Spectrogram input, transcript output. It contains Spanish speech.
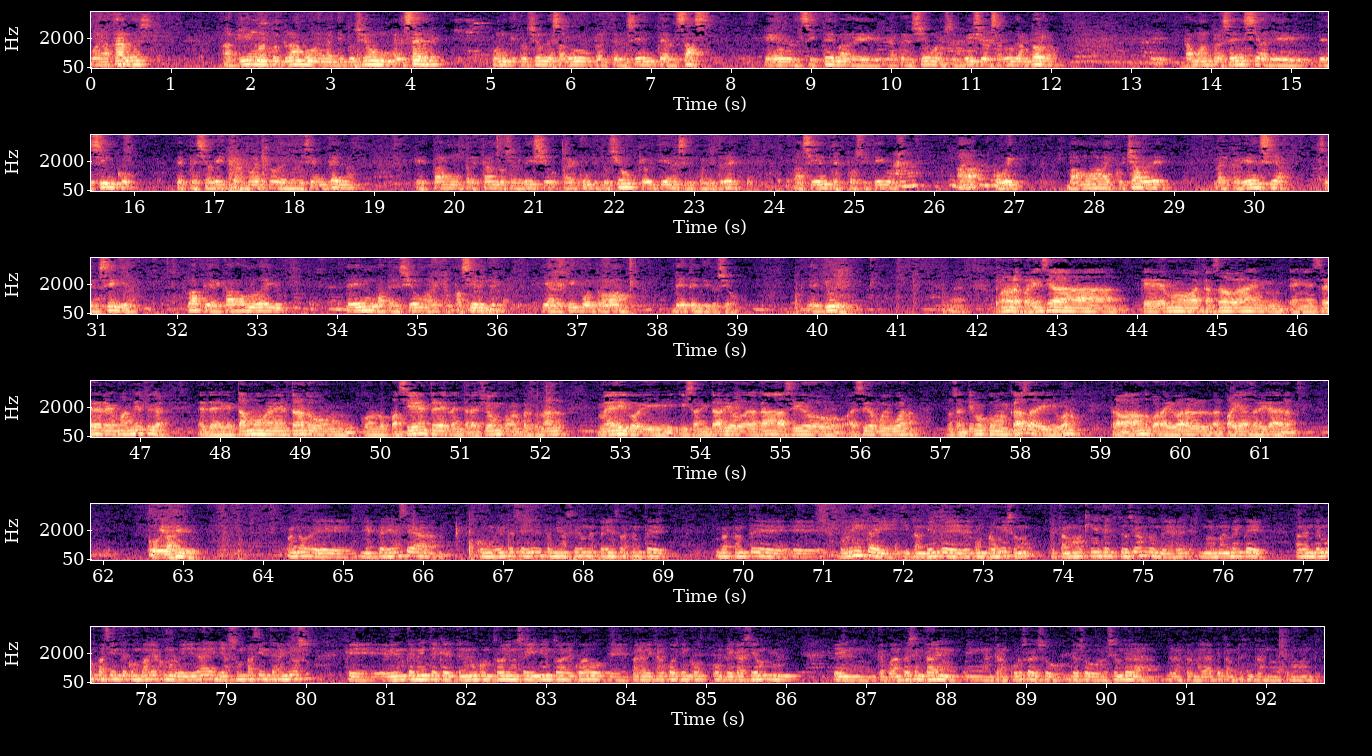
Buenas tardes. Aquí nos encontramos en la institución El Cebre, una institución de salud perteneciente al SAS, que es el sistema de atención a los servicios de salud de Andorra. Eh, estamos en presencia de, de cinco especialistas nuestros de medicina interna que están prestando servicio a esta institución que hoy tiene 53 pacientes positivos a COVID. Vamos a escucharle la experiencia sencilla, rápida de cada uno de ellos en la atención a estos pacientes y al equipo de trabajo de esta institución. Eh, Bueno, la experiencia que hemos alcanzado acá en, el CEDER es magnífica. Desde que estamos en el trato con, con los pacientes, la interacción con el personal médico y, y, sanitario de acá ha sido, ha sido muy buena. Nos sentimos como en casa y bueno, trabajando para ayudar al, al país a salir adelante. Bueno, eh, mi experiencia, como bien decía yo, también ha sido una experiencia bastante bastante eh, bonita y, y también de, de, compromiso. ¿no? Estamos aquí en esta institución donde normalmente atendemos pacientes con varias comorbilidades, ya son pacientes añosos que evidentemente hay que tener un control y un seguimiento adecuado eh, para evitar cualquier complicación en, que puedan presentar en, el transcurso de su, de su evolución de la, de la enfermedad que están presentando en este momento.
